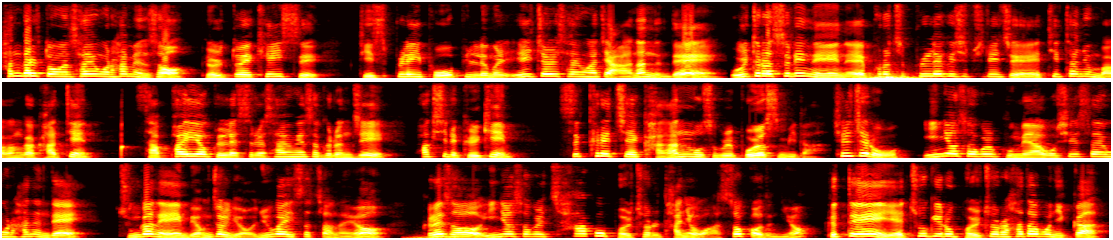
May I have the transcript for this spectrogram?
한 달 동안 사용을 하면서 별도의 케이스, 디스플레이 보호 필름을 일절 사용하지 않았는데 울트라3는 애플워치 플래그십 시리즈의 티타늄 마감과 같은 사파이어 글래스를 사용해서 그런지 확실히 긁힘, 스크래치의 강한 모습을 보였습니다. 실제로 이 녀석을 구매하고 실사용을 하는데 중간에 명절 연휴가 있었잖아요. 그래서 이 녀석을 차고 벌초를 다녀왔었거든요. 그때 예초기로 벌초를 하다 보니까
